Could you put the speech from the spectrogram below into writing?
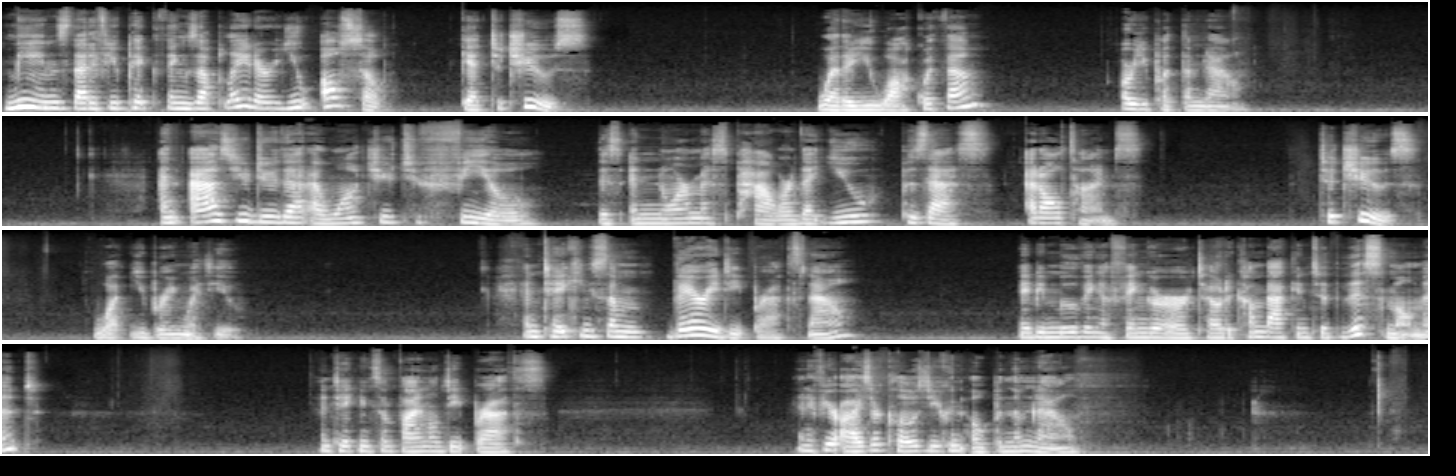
means that if you pick things up later, you also get to choose whether you walk with them or you put them down. And as you do that, I want you to feel this enormous power that you possess at all times to choose what you bring with you. And taking some very deep breaths now, maybe moving a finger or a toe to come back into this moment, and taking some final deep breaths and if your eyes are closed, you can open them now.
